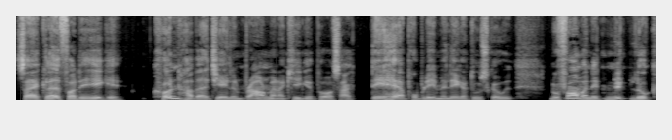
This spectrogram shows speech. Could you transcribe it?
så er jeg glad for, at det ikke kun har været Jalen Brown, man har kigget på og sagt, det er her problemet ligger, du skal ud. Nu får man et nyt look,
